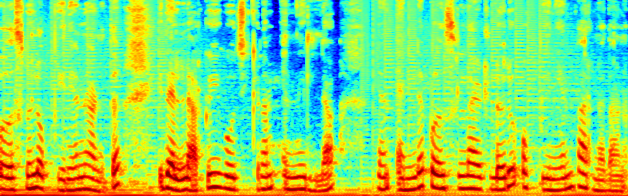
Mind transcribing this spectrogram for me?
പേഴ്സണൽ ഒപ്പീനിയനാണിത് ഇതെല്ലാവർക്കും യോജിക്കണം എന്നില്ല. ഞാൻ എന്റെ പേഴ്സണലായിട്ടുള്ളൊരു ഒപ്പീനിയൻ പറഞ്ഞതാണ്.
